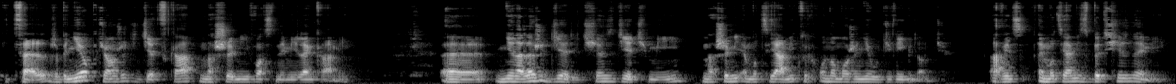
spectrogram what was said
i cel, żeby nie obciążyć dziecka naszymi własnymi lękami. E, nie należy dzielić się z dziećmi naszymi emocjami, których ono może nie udźwignąć, a więc emocjami zbyt silnymi.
